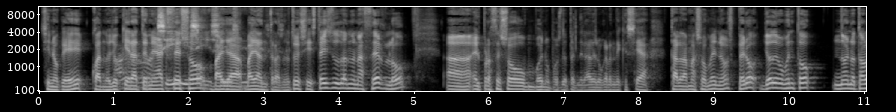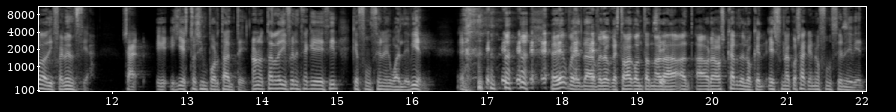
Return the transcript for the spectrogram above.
sino que cuando yo quiera ah, tener acceso vaya, vaya entrando. Entonces, si estáis dudando en hacerlo, ah, el proceso, bueno, pues dependerá de lo grande que sea, tarda más o menos, pero yo de momento no he notado la diferencia. O sea, y esto es importante, no notar la diferencia quiere decir que funciona igual de bien. ¿Eh? pues lo que estaba contando ahora, Oscar de lo que es una cosa que no funcione bien.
